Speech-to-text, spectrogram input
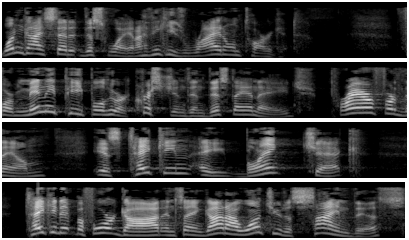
One guy said it this way, and I think he's right on target. For many people who are Christians in this day and age, prayer for them is taking a blank check, taking it before God, and saying, God, I want you to sign this,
